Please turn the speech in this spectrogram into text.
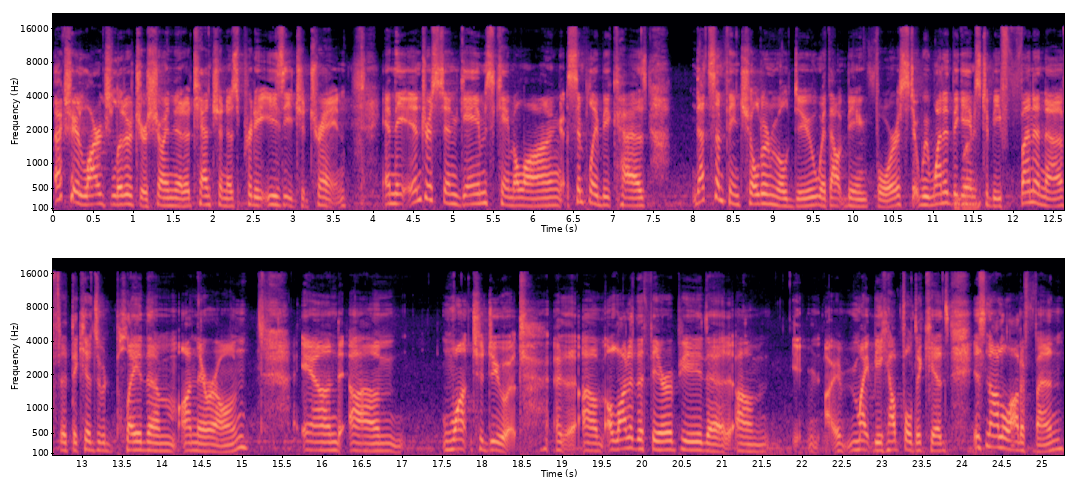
actually a large literature showing that attention is pretty easy to train, and the interest in games came along simply because that's something children will do without being forced. We wanted the right. games to be fun enough that the kids would play them on their own, and um, want to do it. Uh, um, a lot of the therapy that um, might be helpful to kids is not a lot of fun,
